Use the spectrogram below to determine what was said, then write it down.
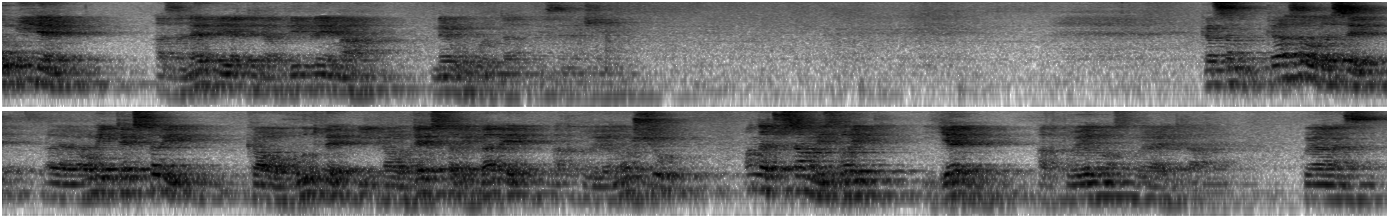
obiljem, a za neprijatelja priprema neugodna iznenađenja. Kad sam kazao da se E, ovi tekstovi kao hudbe i kao tekstovi bave aktuelnošću, onda ću samo izdvojiti jednu aktuelnost koja je trajna, koja nas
